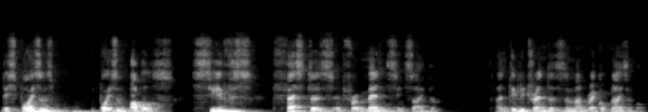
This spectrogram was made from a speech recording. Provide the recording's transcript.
this poisons, poison bubbles, seethes, festers, and ferments inside them until it renders them unrecognizable.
